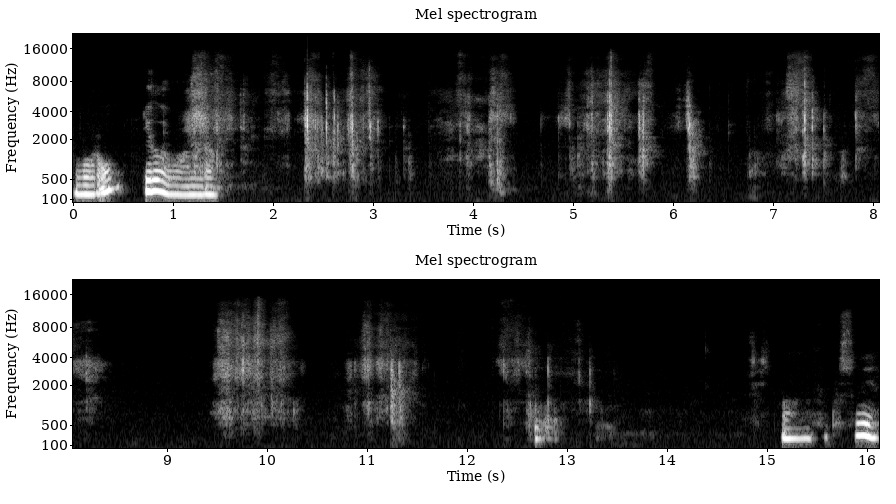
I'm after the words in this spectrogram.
Ворон і лаванда. Щось погано фокусує.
